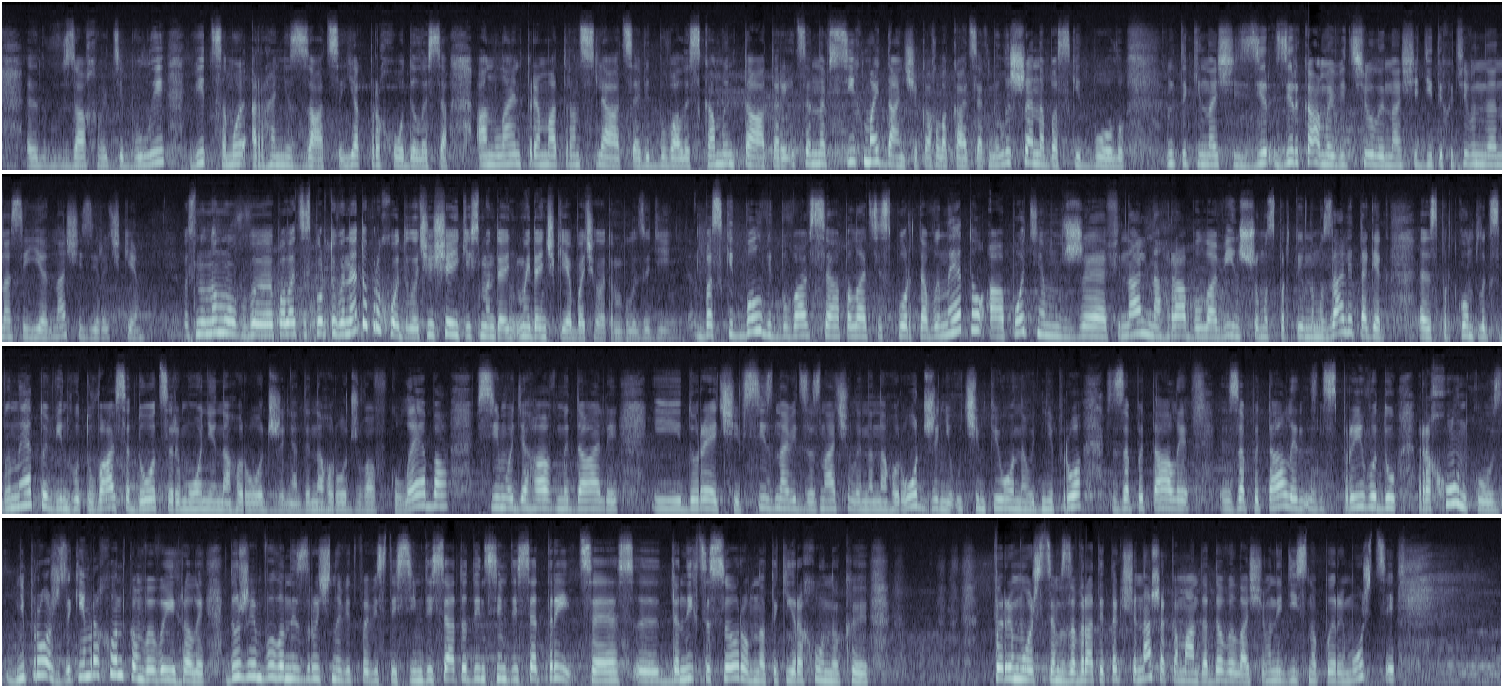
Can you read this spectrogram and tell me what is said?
в захваті були від самої організації, як проходилася онлайн пряма трансляція, відбувалась коментатори, і це на всіх майданчиках, локаціях, не лише на баскетболу. Ну, такі наші зір, зірками відчули наші діти, хоч і у нас і є наші зірочки. В основному в палаці спорту Венето проходило, чи ще якісь майданчики я бачила, там були задіяні? Баскетбол відбувався в палаці спорту Венето, а потім вже фінальна гра була в іншому спортивному залі, так як е, спорткомплекс Венето він готувався до церемонії нагородження, де нагороджував Кулеба, всім одягав медалі. І, до речі, всі навіть зазначили на нагородженні у чемпіона у Дніпро, запитали, запитали з приводу рахунку. Дніпро ж, з яким рахунком ви виграли? Дуже їм було незручно відповісти. 71-73. Це е, для них це соромно, такий рахунок. е, Переможцям забрати, так що наша команда довела, що вони дійсно переможці.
